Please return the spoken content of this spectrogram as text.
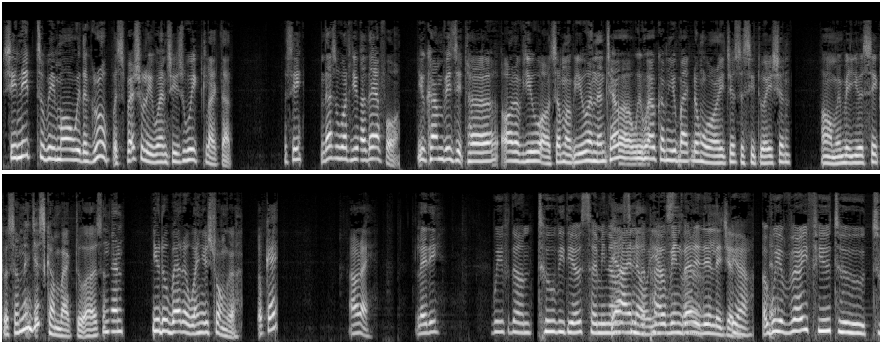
she needs to be more with the group, especially when she's weak like that. You see? That's what you are there for. You come visit her, all of you or some of you, and then tell her, we welcome you back, don't worry, just a situation. Or maybe you're sick or something, just come back to us, and then you do better when you're stronger. Okay? All right. Lady? We've done two video seminars. Yeah, I know. The You've been very uh, diligent. Yeah, Yeah. we are very few to, to,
